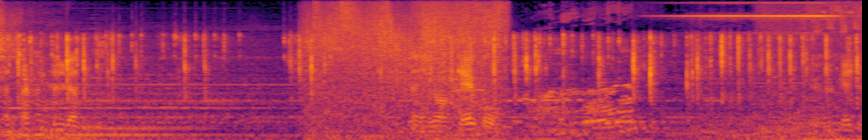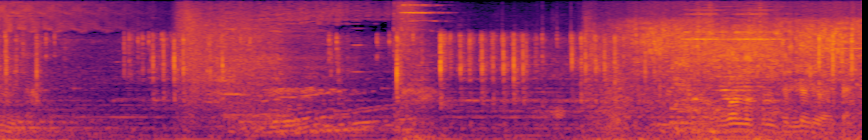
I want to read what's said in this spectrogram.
살짝 흔들렸어 일단 이거 깨고 여기도 깨줍니다. 이거는 좀 들려줘야 돼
